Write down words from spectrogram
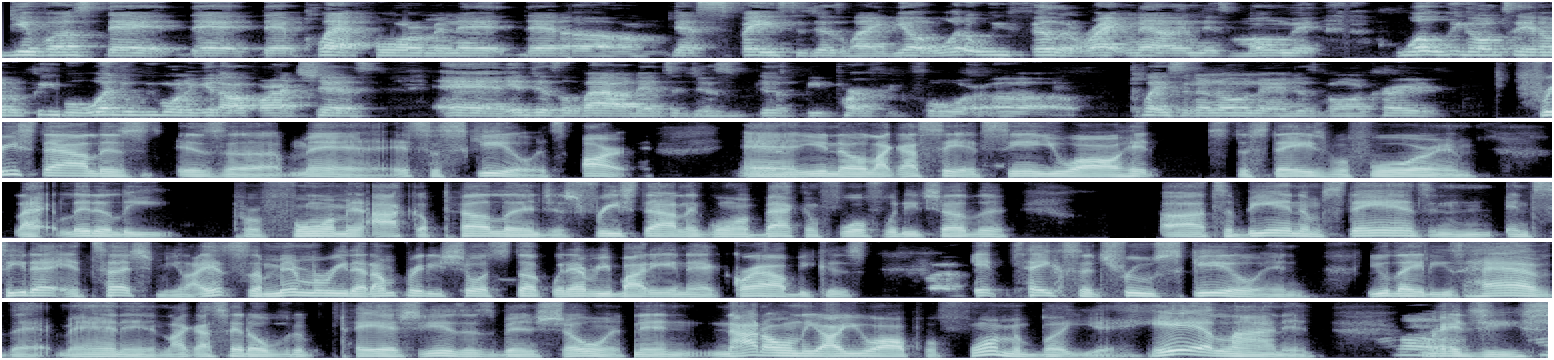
give us that that that platform and that that um that space to just like yo what are we feeling right now in this moment what we gonna tell the people what do we want to get off our chest and it just allowed that to just just be perfect for uh placing it on there and just going crazy. Freestyle is is a man it's a skill it's art. And you know like i said seeing you all hit the stage before and like literally performing a cappella and just freestyling going back and forth with each other uh, to be in them stands and and see that it touched me. Like it's a memory that I'm pretty sure stuck with everybody in that crowd because it takes a true skill and you ladies have that man. And like i said over the past years it's been showing. And not only are you all performing but you're headlining oh, Reggie's.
